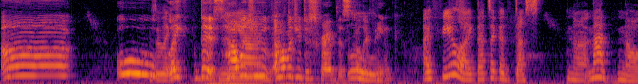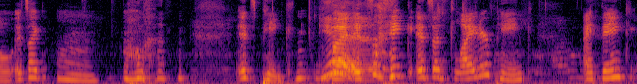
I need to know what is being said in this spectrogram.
Uh, ooh, like, like this. How would you how would you describe this color Ooh. pink? I feel like that's like a dust. No, not no. It's like mm, hold on. It's pink, Yeah. but it's like it's a lighter pink. I think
